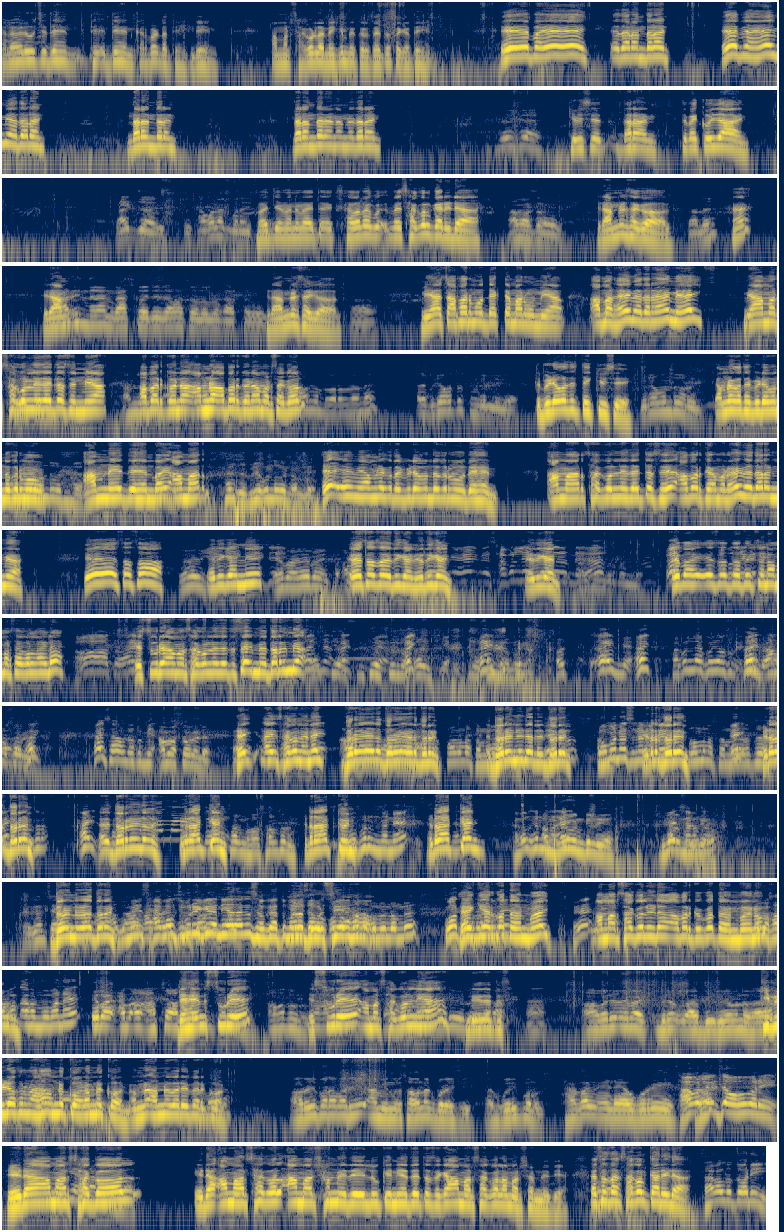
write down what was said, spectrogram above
Hello hello হচ্ছে দেখেন দেখেন কারবারটা দেখেন দেখেন আমার ছাগলটা নেই কেমনে করে যাইতেছে গা দেখেন এ ভাই এ এ দাঁড়ান দাঁড়ান এ মিয়া এ মিয়া দাঁড়ান দাঁড়ান দাঁড়ান দাঁড়ান দাঁড়ান আপনি দাঁড়ান কি হয়েছে দাঁড়ান তো ভাই কই যান ভাই যে মানে ভাই ছাগল ভাই ছাগল গাড়িটা আমার ছাগল রামনের ছাগল হ্যাঁ রাম রামনের ছাগল মিয়া চাপার মধ্যে একটা মারবো মিয়া। আমার হে মেয়ে দাঁড়ান মেয়ে মিয়া আমার ছাগল নিয়ে যাইতেছেন মিয়া। আবার কই না আমরা আবার কই আমার ছাগল? আমার বন্ধ করব না আরে ভিডিও কত সিঙ্গেল লিগে? তো ভিডিও করতে কি হয়েছে ভিডিও আপনার কথা ভিডিও বন্ধ করব? আপনি দেখেন ভাই আমার। ভিডিও বন্ধ করুন আপনি। এ এ মিয়া আপনার কথা ভিডিও বন্ধ করব দেখেন। আমার ছাগল নিয়ে যাইতেছে আবার কই আমার এই মেয়ে এ চাচা এদিকে আইনি এ ভাই এ চাচা এদিকে আইন এদিকে আইন। এদিকে আইন। এ ভাই এ চাচা দেখছেন আমার ছাগল নাই রে? এ সুরে আমার ছাগল নিয়ে যাইতেছে এই মেয়ে দাঁড়ান মিয়া। আমার ছাগল এটা এই এই ছাগল নাই নাই ধরেন এটা ধরেন এটা ধরেন ধরেন ছাগল চুরি করে নিয়ে যাচ্ছে তোমার ধরছি কথা কি আর কথা হন ভাই? আমার ছাগল এটা আবার কথা হন ভাই মানে? এ ভাই আম- আম- আচ্ছা। দেখেন সুরে আমার কথা এ সুরে আমার ছাগল নিয়ে নিয়ে ভিডিও বন্ধ কি ভিডিও করুন? হ্যাঁ আপনি কোন আপনি কোন? আপনি আপনি বারে এবার কোন? আর ওই পারাবাড়ি আমি ছাগল একবার আইছি। আমি গরিব মানুষ। ছাগল এসে ও করে এটা আমার ছাগল এটা আমার ছাগল আমার সামনে দিয়ে লুকে নিয়ে যাইতেছে গা আমার ছাগল আমার সামনে দিয়ে আচ্ছা দেখ ছাগল কার এটা ছাগল তো তোরই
